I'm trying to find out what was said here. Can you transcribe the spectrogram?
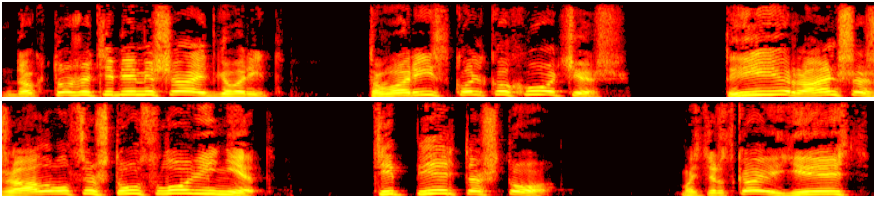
«Да кто же тебе мешает?» — говорит. «Твори сколько хочешь. Ты раньше жаловался, что условий нет. Теперь-то что? Мастерская есть,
